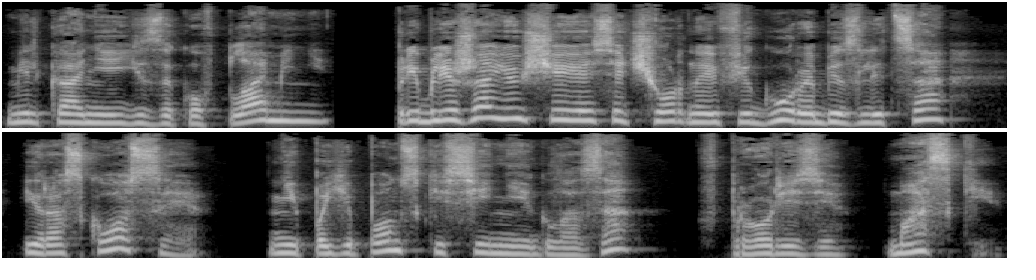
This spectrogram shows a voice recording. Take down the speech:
Мелькание языков пламени, приближающаяся черная фигура без лица и раскосые, не по-японски синие глаза в прорези маски.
